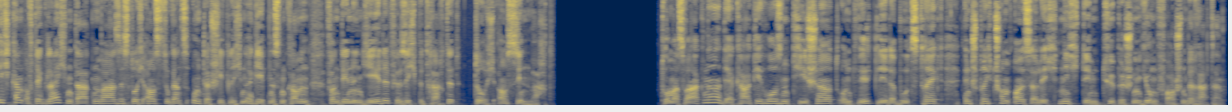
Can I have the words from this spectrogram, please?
Ich kann auf der gleichen Datenbasis durchaus zu ganz unterschiedlichen Ergebnissen kommen, von denen jede für sich betrachtet durchaus Sinn macht. Thomas Wagner, der Khakihosen, T-Shirt und Wildlederboots trägt, entspricht schon äußerlich nicht dem typischen jungforschen Berater.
